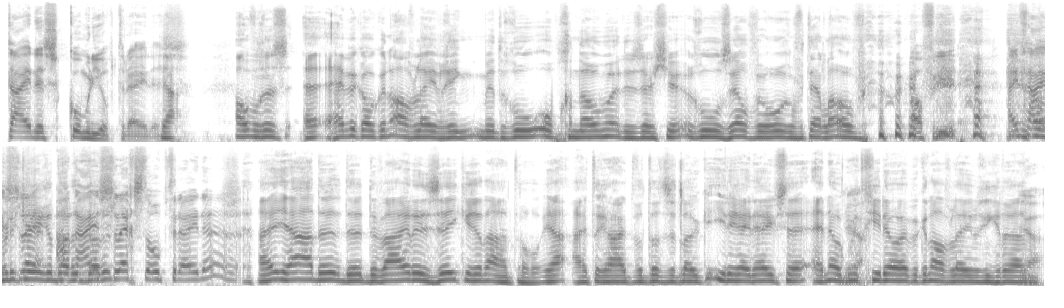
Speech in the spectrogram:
tijdens comedy optredens. Ja. Overigens uh, heb ik ook een aflevering met Roel opgenomen. Dus als je Roel zelf wil horen vertellen over... over die, hij over keren dat, hij slechtste optreden? Uh, ja, er de, de waren er zeker een aantal. Ja, uiteraard. Want dat is het leuke. Iedereen heeft ze. En ook ja. met Guido heb ik een aflevering gedaan. Ja.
